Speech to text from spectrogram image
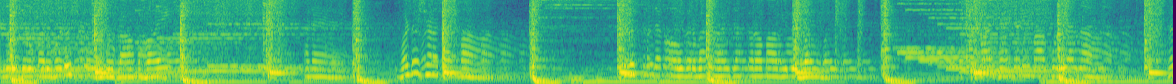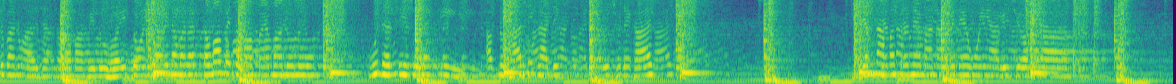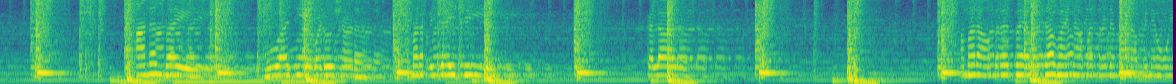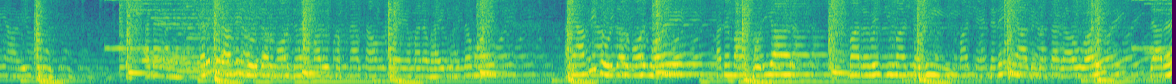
જેવું મારું ગામ હોય અને વડોસણ ગામમાં સરસ ગરબાનું આયોજન કરવામાં આવેલું હોય. માં ઝંડણીમાં ખોડિયારના ગરબાનું આયોજન કરવામાં આવેલું હોય. તો અહીંયા આવેલા મારા તમામે તમામ મહેમાનોનું હું ધરતી આપનું હાર્દિક હાર્દિક સ્વાગત કરું છું ને ખાસ. જેમના આમંત્રણને માન આપીને હું અહીં આવી છું અમારા આનંદભાઈ ભુવાજી વડોષણ અમારા વિજયશ્રી કલાળ અમારા અમરતભાઈ બધા ભાઈના આમંત્રણને માન આપીને હું અહીં આવી છું. અને ખરેખર આવી જોરદાર મોજ હોય, અમારું સપના સાઉન્ડ હોય, અમારા ભાઈની રીધમ હોય. અને આવી જોરદાર મોજ હોય, અને માં ખોડિયાર, માં રવેજી માં શબી માં શેંધણી યાદ કરતા ગાવું હોય, ત્યારે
